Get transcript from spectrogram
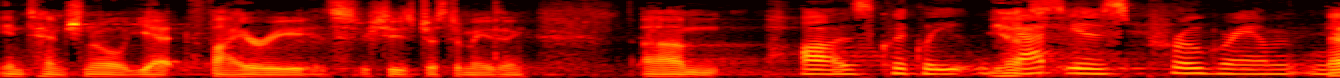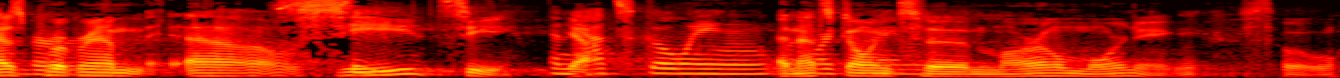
intentional yet fiery. It's, she's just amazing. Um, Pause quickly. Yes. That is program number. that is program uh, C. C. And yeah. that's going. and that's going time. tomorrow morning. So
